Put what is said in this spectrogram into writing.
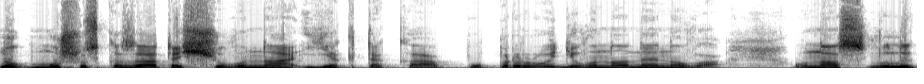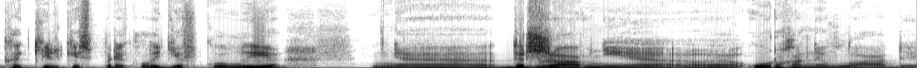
ну мушу сказати, що вона як така по природі вона не нова. У нас велика кількість прикладів, коли е, державні е, органи влади,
